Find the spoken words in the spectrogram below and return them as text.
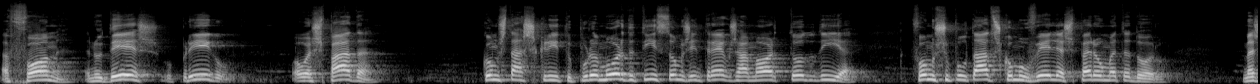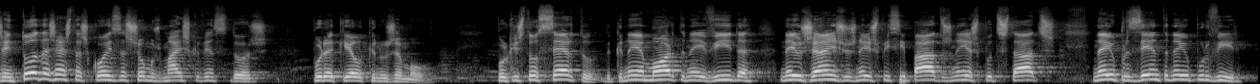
a fome, a nudez, o perigo ou a espada? Como está escrito: Por amor de ti somos entregues à morte todo dia. Fomos sepultados como ovelhas para o matadouro. Mas em todas estas coisas somos mais que vencedores por aquele que nos amou. Porque estou certo de que nem a morte, nem a vida, nem os anjos, nem os principados, nem as potestades, nem o presente, nem o porvir,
